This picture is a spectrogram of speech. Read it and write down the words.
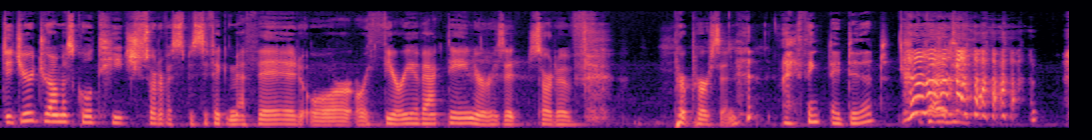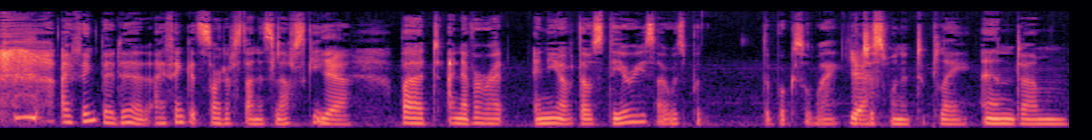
did your drama school teach sort of a specific method or or theory of acting, or is it sort of per person? I think they did. I think they did. I think it's sort of Stanislavski. yeah. But I never read any of those theories. I always put the books away. Yeah. I just wanted to play. And um,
